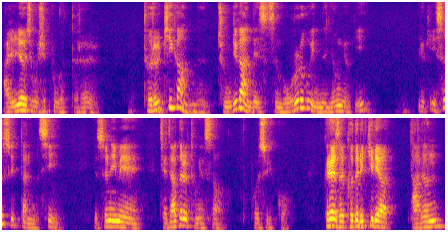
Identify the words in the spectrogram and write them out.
알려주고 싶은 것들을 들을 기가 없는 준비가 안 돼 있어서 모르고 있는 영역이 이렇게 있을 수 있다는 것이 예수님의 제자들을 통해서 볼 수 있고 그래서 그들이 길에 다른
